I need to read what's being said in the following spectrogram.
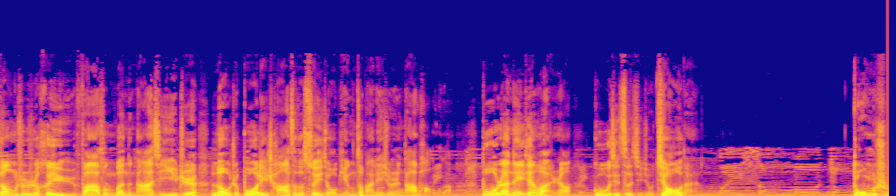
当时是黑羽发疯般的拿起一只露着玻璃碴子的碎酒瓶子，把那群人打跑了。不然那天晚上估计自己就交代了。当时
